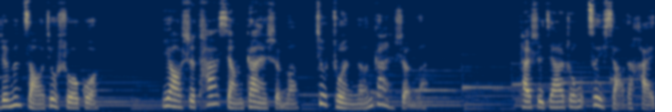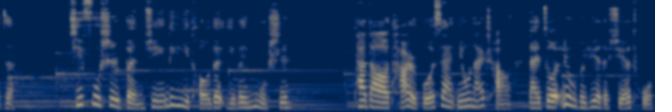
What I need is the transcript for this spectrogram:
人们早就说过，要是他想干什么，就准能干什么。他是家中最小的孩子。其父是本郡另一头的一位牧师，他到塔尔博塞牛奶厂来做六个月的学徒，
